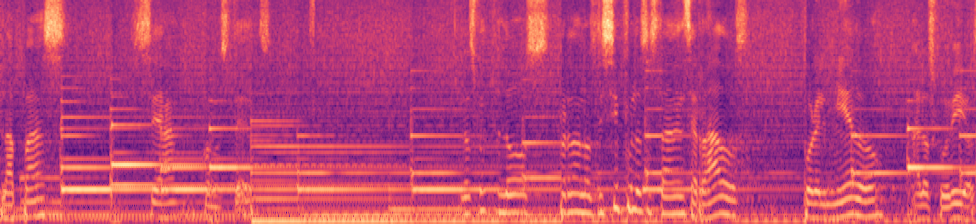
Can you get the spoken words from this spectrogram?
la paz sea con ustedes. Los, los, perdón, los discípulos estaban encerrados por el miedo a los judíos.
